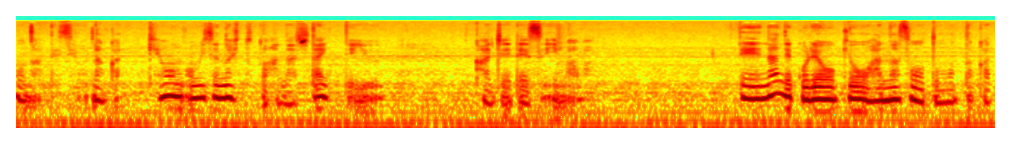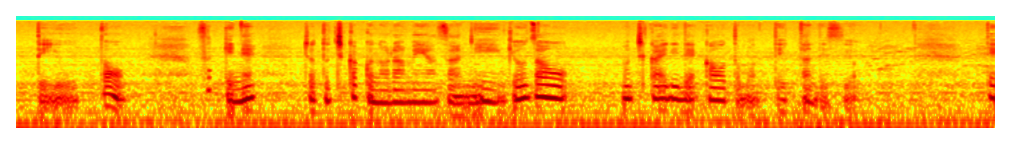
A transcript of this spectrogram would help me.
そうなんですよ。なんか基本お店の人と話したいっていう感じです今は。でなんでこれを今日話そうと思ったかっていうとさっきねちょっと近くのラーメン屋さんに餃子を持ち帰りで買おうと思って行ったんですよ。で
